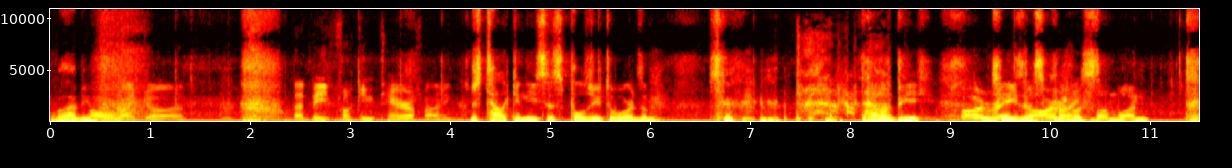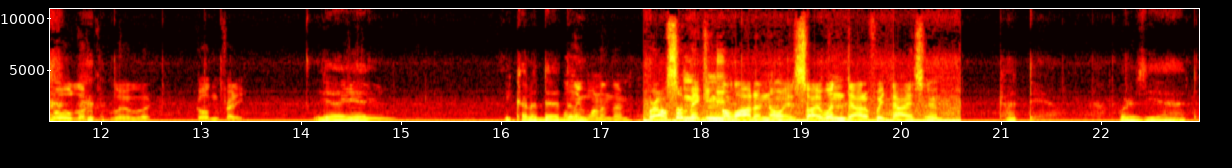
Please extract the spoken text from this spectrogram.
well, that'd be. Oh my god. That'd be fucking terrifying. Just telekinesis pulls you towards him. that would be. Or Jesus radar for someone. Oh, look, look, look. Golden Freddy. Yeah, yeah. You kind of dead though. Only one of them. We're also making a lot of noise, so I wouldn't doubt if we die soon. Where is he at?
